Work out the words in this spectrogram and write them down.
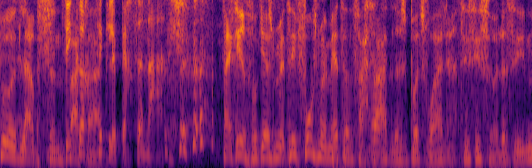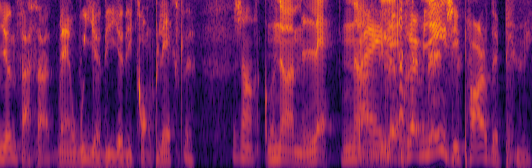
de c'est une Décortique façade. le personnage. Ben, Chris, faut que je me, tu sais, faut que je me mette une façade, là. J'ai pas de choix, là. Tu sais, c'est ça, là. C'est, il y a une façade. Ben oui, il y a des, il y a des complexes, là. Genre quoi? Nomme-les. Ben, le premier, j'ai peur de puer.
